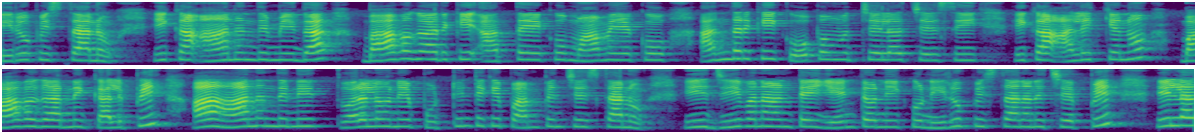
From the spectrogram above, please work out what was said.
నిరూపిస్తాను. ఇక ఆనంది మీద బావగారికి అత్తయ్యకు మామయ్యకు అందరికీ కోపం వచ్చేలా చేసి ఇక అలిక్యను బావగారిని కలిపి ఆ ఆనందిని త్వరలోనే పుట్టింటికి పంపించేస్తాను. ఈ జీవన అంటే ఏంటో నీకు నిరూపిస్తానని చెప్పి ఇలా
